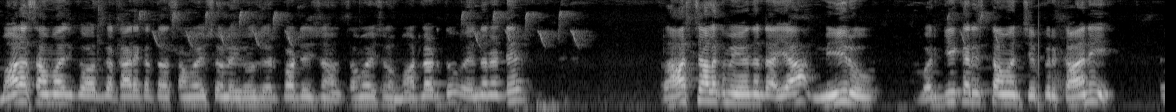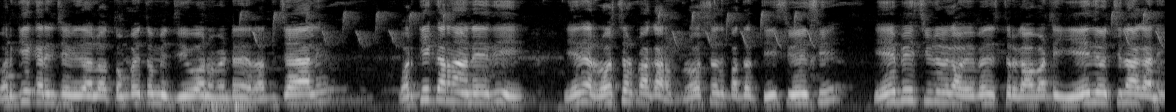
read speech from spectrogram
మాల సామాజిక వర్గ కార్యకర్తల సమావేశంలో ఈరోజు ఏర్పాటు చేసిన సమావేశంలో మాట్లాడుతూ ఏంటంటే రాష్ట్రాలకు మేము ఏంటంటే అయ్యా మీరు వర్గీకరిస్తామని చెప్పారు కానీ వర్గీకరించే విధానంలో తొంభై తొమ్మిది జీవోను వెంటనే రద్దు చేయాలి. వర్గీకరణ అనేది ఏదైనా రోస్టర్ ప్రకారం రోస్టర్ పద్ధతి తీసివేసి ఏబిసిడీలుగా విభజిస్తారు కాబట్టి ఏది వచ్చినా కానీ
